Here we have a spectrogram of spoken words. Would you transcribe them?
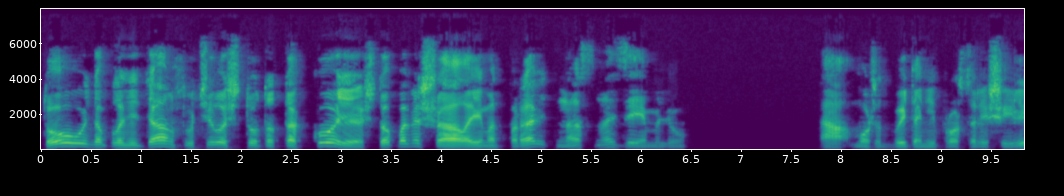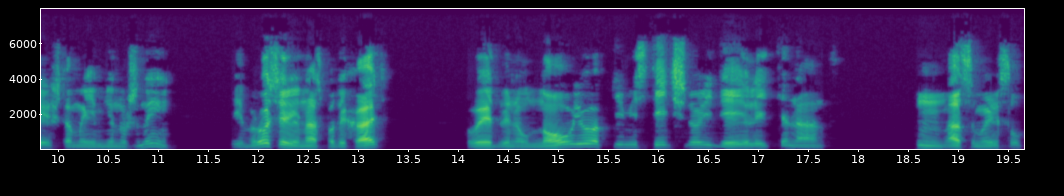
то у инопланетян случилось что-то такое, что помешало им отправить нас на Землю. А может быть, они просто решили, что мы им не нужны? И бросили нас подыхать, выдвинул новую оптимистичную идею лейтенант. «Хм, а смысл?»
